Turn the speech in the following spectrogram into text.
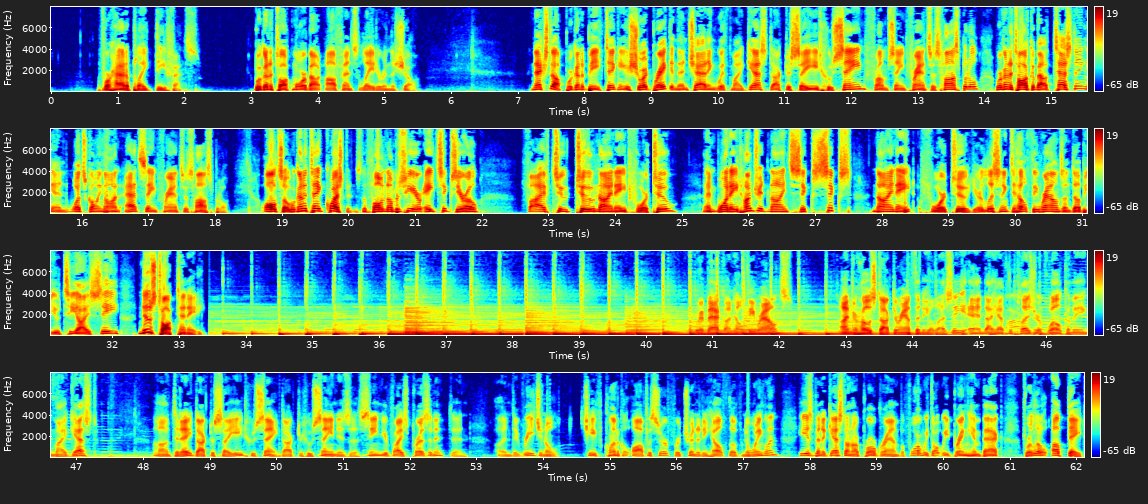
for how to play defense. We're going to talk more about offense later in the show. Next up, we're going to be taking a short break and then chatting with my guest, Dr. Saeed Hussein from St. Francis Hospital. We're going to talk about testing and what's going on at St. Francis Hospital. Also, we're going to take questions. The phone number's here 860 522 9842 and 1 800 966 9842. You're listening to Healthy Rounds on WTIC News Talk 1080. We're back on Healthy Rounds. I'm your host, Dr. Anthony Alessi, and I have the pleasure of welcoming my guest uh, today, Dr. Saeed Hussein. Dr. Hussein is a senior vice president and, and the regional Chief Clinical Officer for Trinity Health of New England. He has been a guest on our program before. We thought we'd bring him back for a little update.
